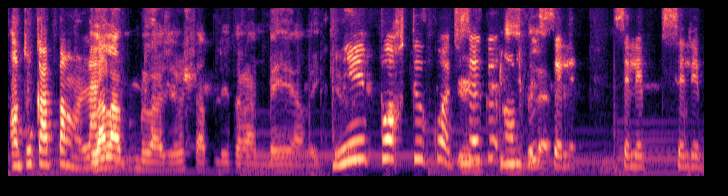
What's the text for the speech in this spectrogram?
en tout cas, pas en live. Là, là, là un chapelet dans la main avec. euh, N'importe quoi. Tu sais que en Bible. plus, c'est les, c'est les, c'est les,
